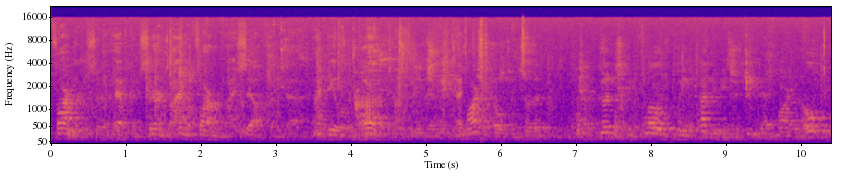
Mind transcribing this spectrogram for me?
farmers uh, have concerns. I'm a farmer myself, and uh, I deal with them all the time. That market open so that goods can flow between countries to keep that market open.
